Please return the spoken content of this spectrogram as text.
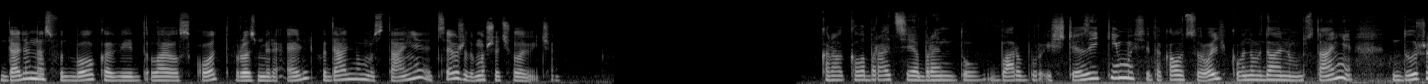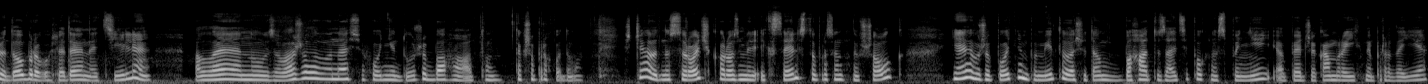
Далі у нас футболка від Lyle Scott в розмірі L в ідеальному стані. І це вже думаю, що чоловіче. Колаборація бренду Barbour іще з якимось. І така от сорочка, вона в ідеальному стані, дуже добре виглядає на тілі. Але ну, заважила вона сьогодні дуже багато. Так що проходимо. Ще одна сорочка розмір XL, 100% шовк. Я вже потім помітила, що там багато заціпок на спині. Опять же, камера їх не продає,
